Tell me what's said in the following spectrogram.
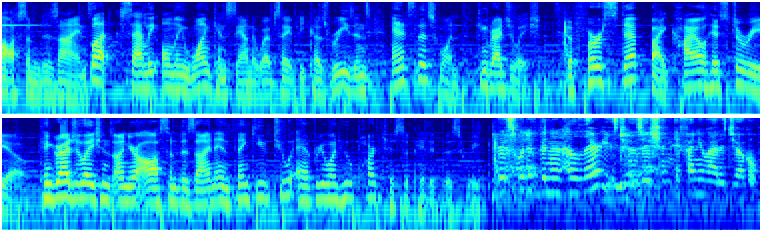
awesome designs. But sadly, only one can stay on the website because reasons, and it's this one. Congratulations. The First Step by Kyle Historio. Congratulations on your awesome design and thank you to everyone who participated this week. This would have been a hilarious transition if I knew how to juggle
